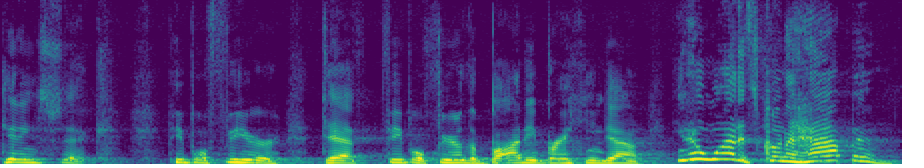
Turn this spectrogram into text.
getting sick. People fear death. People fear the body breaking down. You know what? It's going to happen.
